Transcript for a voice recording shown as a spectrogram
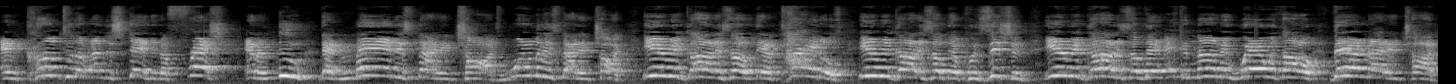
and come to the understanding afresh and anew that man is not in charge, woman is not in charge, regardless of their titles, regardless of their position, regardless of their economic wherewithal, they're not in charge.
